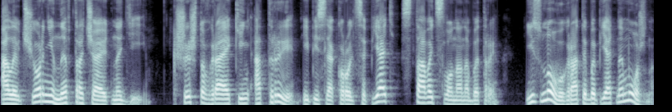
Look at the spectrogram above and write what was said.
Але чорні не втрачають надії. Кшиштоф грає кінь А3 і після король С5 ставить слона на Б3. І знову грати Б5 не можна,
